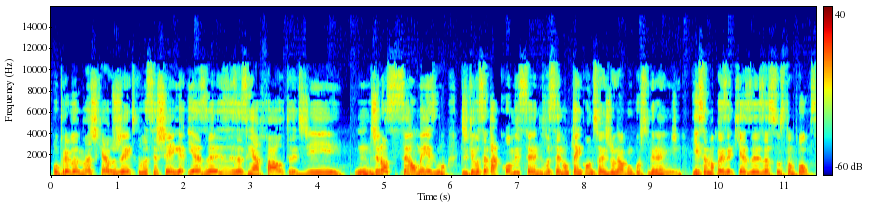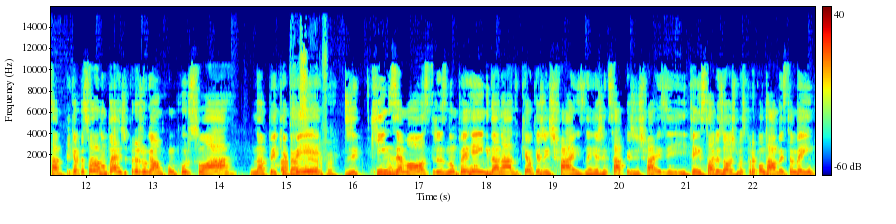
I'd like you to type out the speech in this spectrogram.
O problema eu acho que é o jeito que você chega e às vezes, assim, a falta de, de noção mesmo de que você está começando e você não tem condições de jogar um concurso grande. Isso é uma coisa que às vezes assusta um pouco, sabe? Porque a pessoa não pede para jogar um concurso lá na PQP de 15 amostras num perrengue danado, que é o que a gente faz, né? E a gente sabe o que a gente faz. E, e tem histórias ótimas para contar, mas também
